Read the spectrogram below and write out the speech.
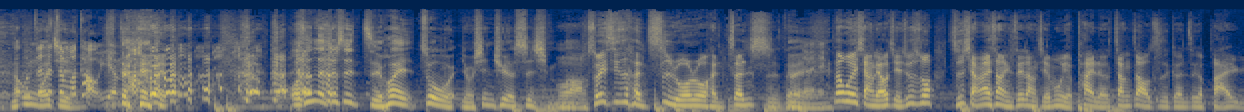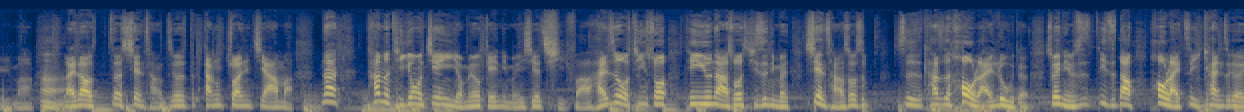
然后问我姐，这么讨厌吗？我真的就是只会做我有兴趣的事情哇，所以其实很赤裸裸、很真实的。对，那我也想了解，就是说，只想爱上你这档节目也派了张兆志跟这个白宇嘛，嗯，来到这现场就是当专家嘛。那他们提供的建议有没有给你们一些启发？还是我听说听 Yuna 说，其实你们现场的时候是是他是后来录的，所以你们是一直到后来自己看这个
